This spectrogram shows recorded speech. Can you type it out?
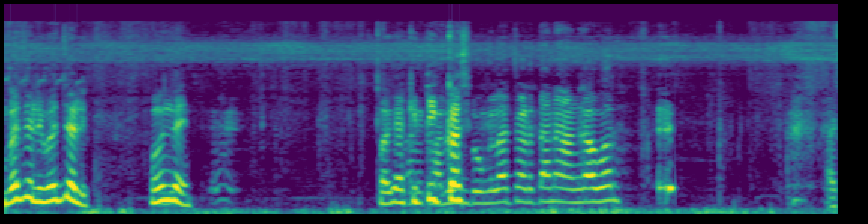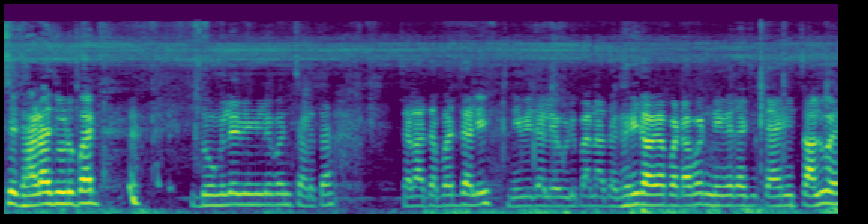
बस झाली बस झाली. होऊन जाईल बघा किती कस डोंगला चढताना अंगावर. असे झाडा झुडपात. डोंगले विंगले पण चढतात. चला आता बस झाली. निवेदाला एवढी पण आता घरी जाऊया पटापट. निवेदाची तयारी चालू आहे.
